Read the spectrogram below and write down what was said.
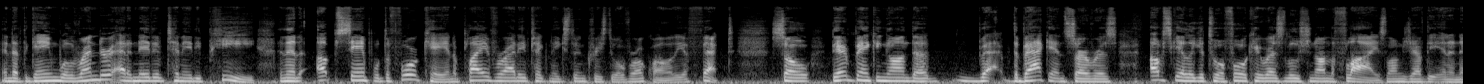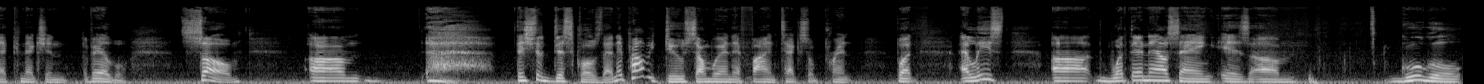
and that the game will render at a native 1080p and then upsample to 4K and apply a variety of techniques to increase the overall quality effect. So they're banking on the the back end servers upscaling it to a 4K resolution on the fly, as long as you have the internet connection available. So, um, they should have disclosed that, and they probably do somewhere in their fine text or print but at least uh, what they're now saying is um, Google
